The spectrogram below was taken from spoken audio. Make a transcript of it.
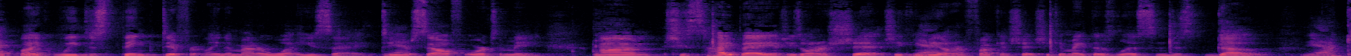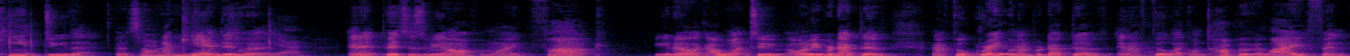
like we just think differently no matter what you say to Yeah. yourself or to me. Um, she's type A and she's on her shit. She can be on her fucking shit. She can make those lists and just go. Yeah. I can't do that. That's how I can't is. do it Yeah. and it pisses me off. I'm like, fuck. You know, like I want to. I want to be productive. And I feel great when I'm productive. And I feel like on top of your life and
